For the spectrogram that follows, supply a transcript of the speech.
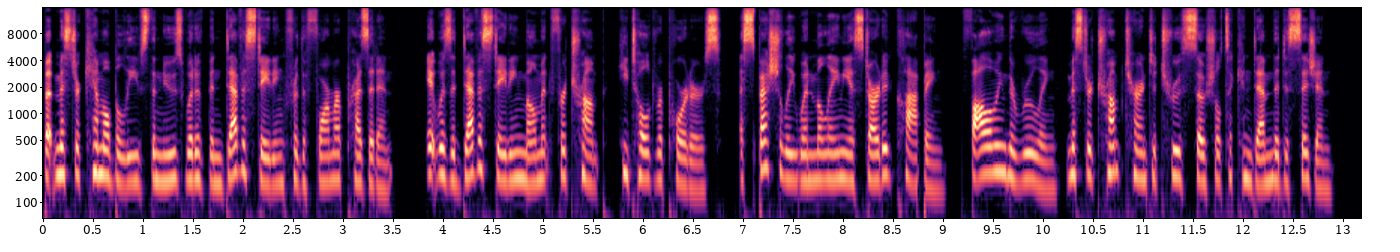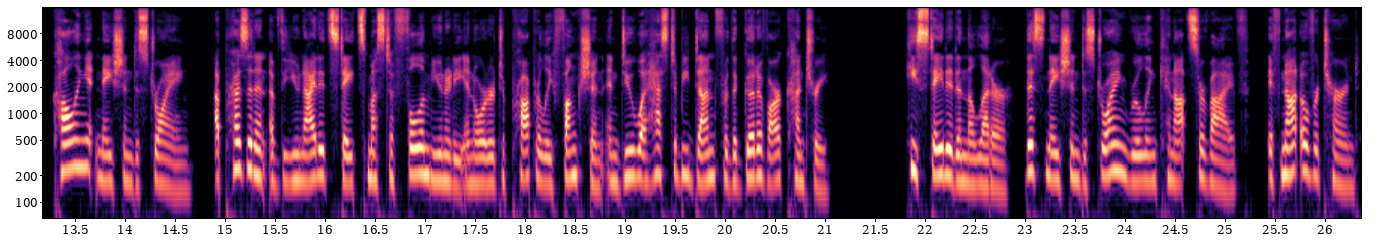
But Mr. Kimmel believes the news would have been devastating for the former president. It was a devastating moment for Trump, he told reporters, especially when Melania started clapping. Following the ruling, Mr. Trump turned to Truth Social to condemn the decision, calling it nation destroying. A president of the United States must have full immunity in order to properly function and do what has to be done for the good of our country. He stated in the letter, this nation-destroying ruling cannot survive. If not overturned,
